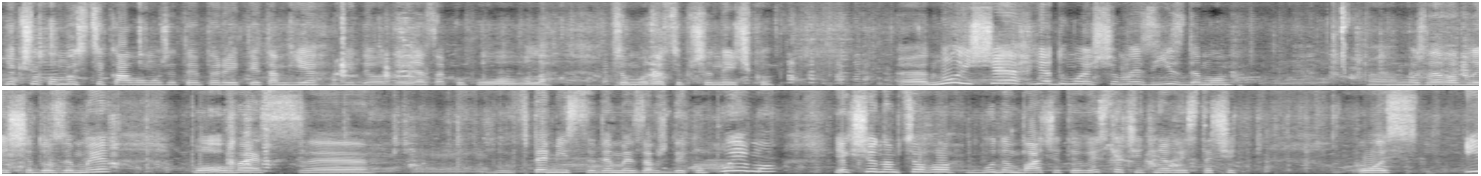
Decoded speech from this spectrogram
Якщо комусь цікаво, можете перейти. Там є відео, де я закуповувала в цьому році пшеничку. Е, ну і ще я думаю, що ми з'їздимо, е, можливо, ближче до зими по овес. е, в те місце, де ми завжди купуємо. Якщо нам цього будемо бачити, вистачить, не вистачить. Ось. І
